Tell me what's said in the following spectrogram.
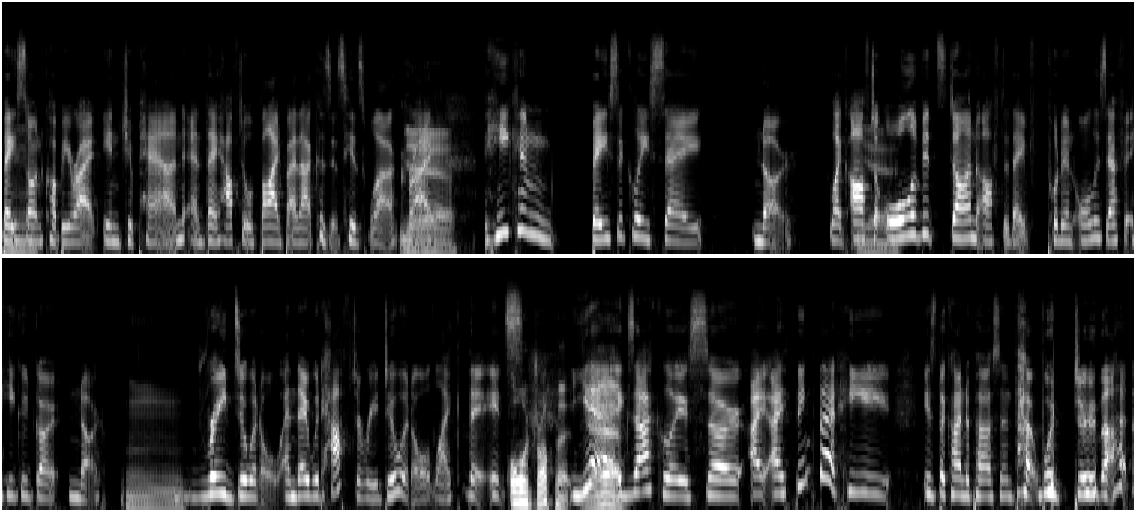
based Mm-hmm. on copyright in Japan, and they have to abide by that because it's his work, right? He can basically say no. Like after Yeah. all of it's done, after they've put in all this effort, he could go no. Redo it all, and they would have to redo it all. Like the, it's Or drop it. yeah, Yeah. exactly. So I, I think that he is the kind of person that would do that.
